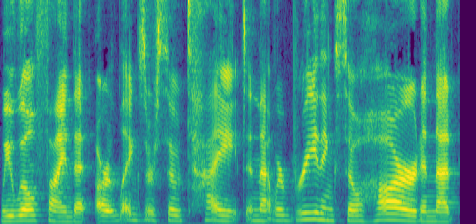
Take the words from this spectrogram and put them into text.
We will find that our legs are so tight and that we're breathing so hard and that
